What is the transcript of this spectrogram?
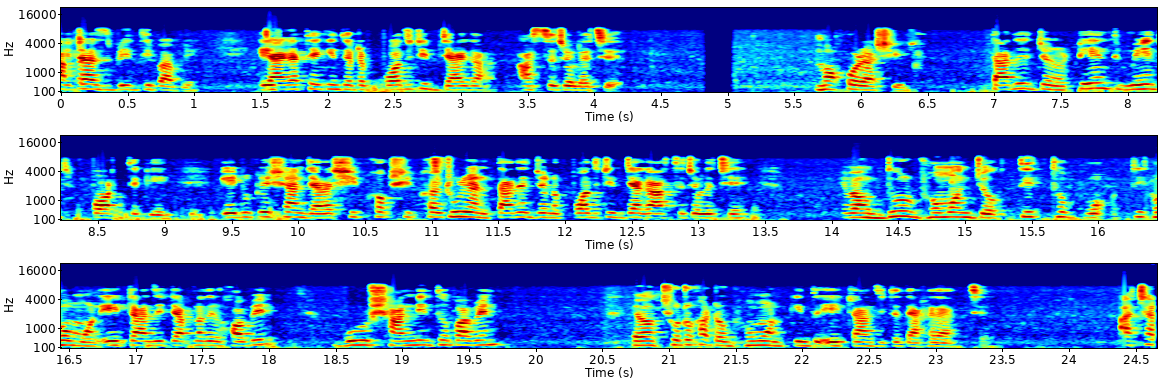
আটাস বৃদ্ধি পাবে। জায়গা থেকে কিন্তু একটা পজিটিভ জায়গা আসতে চলেছে। মকর রাশির। তাদের জন্য টেন্থ মে পর থেকে এডুকেশান যারা শিক্ষক শিক্ষক স্টুডেন্ট তাদের জন্য পজিটিভ জায়গা আসতে চলেছে। এবং দূর ভ্রমণ যোগ, তীর্থ ভ্রমণ এই ট্রানজিটে আপনাদের হবে। গুরুর সান্নিধ্য পাবেন। এবং ছোটোখাটো ভ্রমণ কিন্তু এই ট্রানজিটে দেখা যাচ্ছে। আচ্ছা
